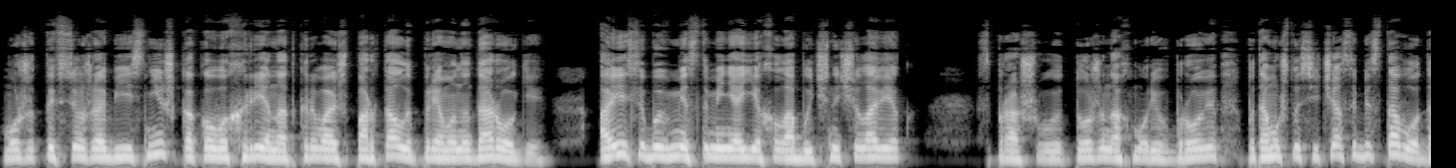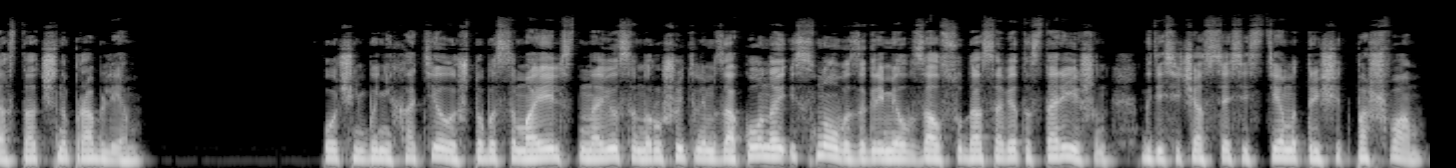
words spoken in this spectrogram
Может, ты все же объяснишь, какого хрена открываешь порталы прямо на дороге? А если бы вместо меня ехал обычный человек?» Спрашиваю, тоже нахмурив брови, потому что сейчас и без того достаточно проблем. Очень бы не хотелось, чтобы Самаэль становился нарушителем закона и снова загремел в зал суда Совета Старейшин, где сейчас вся система трещит по швам.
